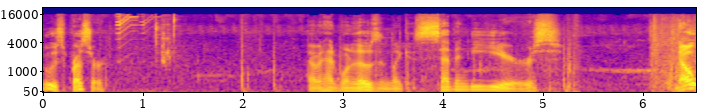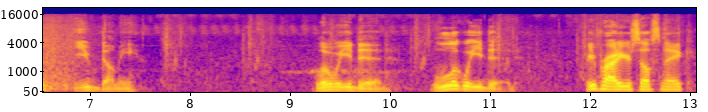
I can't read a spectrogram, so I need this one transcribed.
Ooh, suppressor. Haven't had one of those in like 70 years. Nope, you dummy. Look what you did. Look what you did. Are you proud of yourself, Snake?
